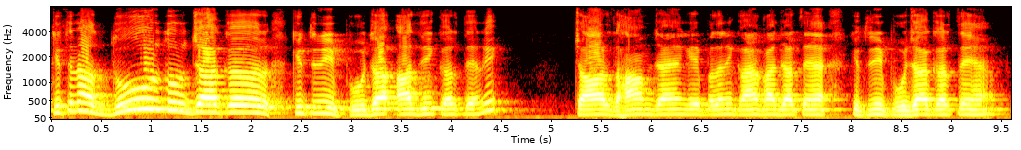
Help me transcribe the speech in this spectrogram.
कितना दूर दूर जाकर कितनी पूजा आदि करते हैं। नहीं, चार धाम जाएँगे, पता नहीं कहाँ कहाँ जाते हैं, कितनी पूजा करते हैं।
